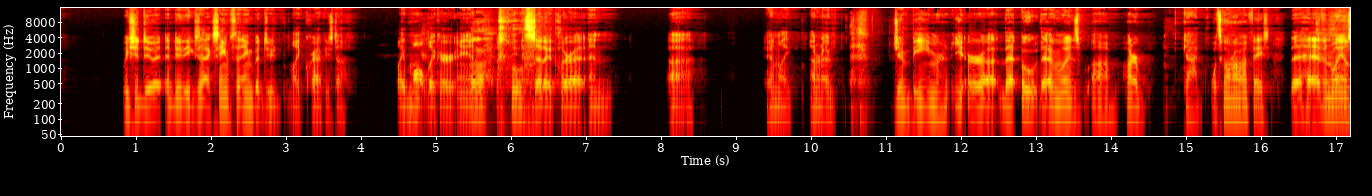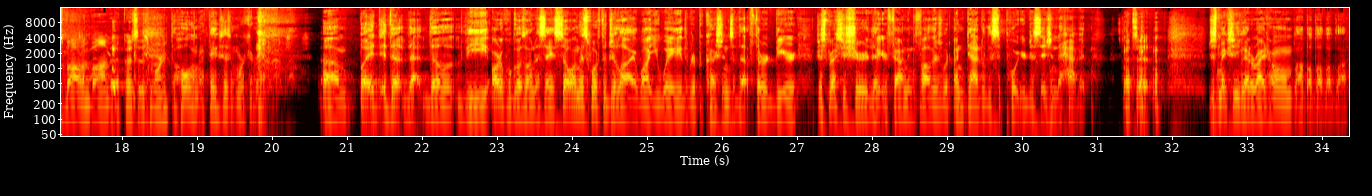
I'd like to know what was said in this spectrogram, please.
We should do it and do the exact same thing, but do like crappy stuff, like malt liquor and oof. instead of claret and uh and like I don't know Jim Beam or, or uh, that oh the Evan Williams um, Hunter. God, what's going on in my face? The Evan Williams bottled in bond that I posted this morning. The hole in my face isn't working right. Um, but it, the, the the the article goes on to say, so on this Fourth of July, while you weigh the repercussions of that third beer, just rest assured that your founding fathers would undoubtedly support your decision to have it. That's it. Just make sure you've got a ride home. Blah blah blah blah blah.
